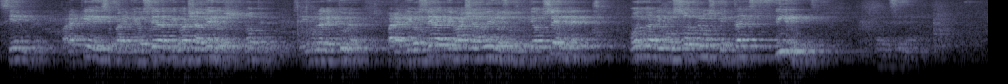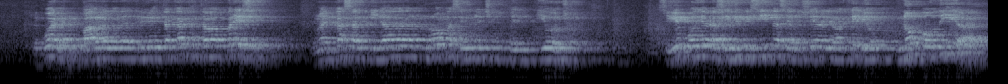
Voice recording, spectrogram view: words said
Siempre. ¿Para qué? Dice, para que o sea que vaya a veros. Noten, seguimos la lectura. Para que o sea que vaya a veros o que esté ausente, oiga de vosotros que estáis firmes con el Señor. Recuerden, Pablo a la hora de escribir esta carta estaba preso una casa alquilada en Roma según Hechos 28 si bien podía recibir visitas y anunciar el Evangelio, no podía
